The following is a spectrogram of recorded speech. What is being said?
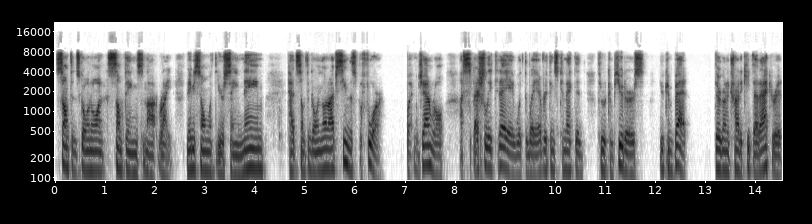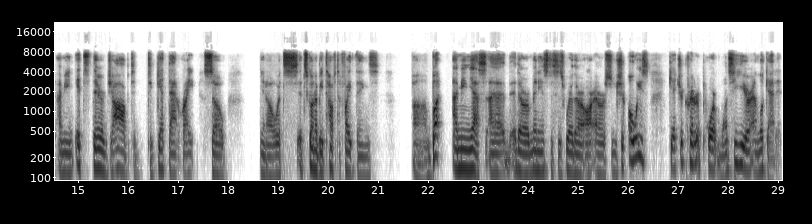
something's going on. Something's not right. Maybe someone with your same name had something going on. I've seen this before, but in general, especially today with the way everything's connected through computers, you can bet they're going to try to keep that accurate. I mean, it's their job to to get that right. So, you know, it's it's going to be tough to fight things. Um, but I mean, yes, uh, there are many instances where there are errors. So you should always get your credit report once a year and look at it.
